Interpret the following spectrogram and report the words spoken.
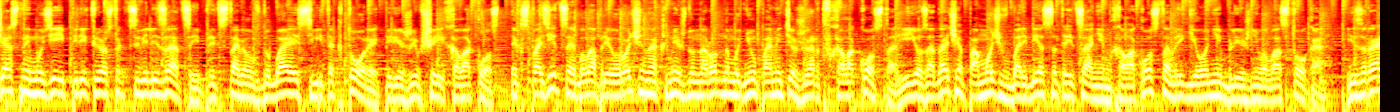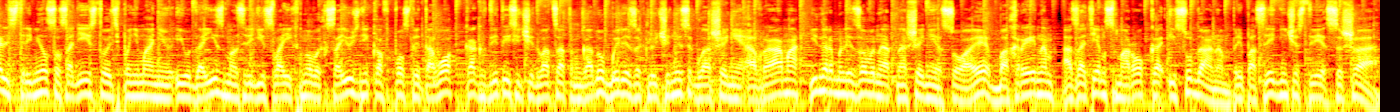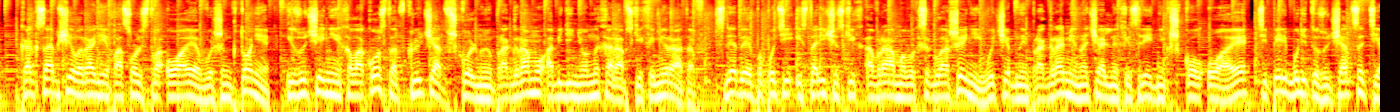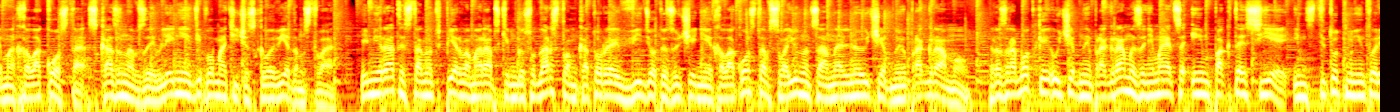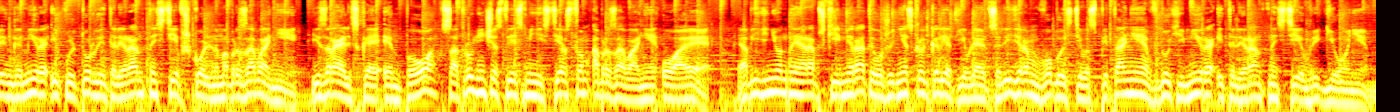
Частный музей «Перекресток цивилизации» представил в Дубае свиток Торы, переживший Холокост. Экспозиция была приурочена к Международному дню памяти жертв Холокоста. Ее задача – помочь в борьбе с отрицанием Холокоста в регионе Ближнего Востока. Израиль стремился содействовать пониманию иудаизма среди своих новых союзников после того, как в 2020 году были заключены соглашения Авраама и нормализованы отношения с ОАЭ, Бахрейном, а затем с Марокко и Суданом при посредничестве США. Как сообщило ранее посольство ОАЭ в Вашингтоне, Вашингтоне изучение Холокоста включат в школьную программу Объединенных Арабских Эмиратов. Следуя по пути исторических Авраамовых соглашений, в учебной программе начальных и средних школ ОАЭ теперь будет изучаться тема Холокоста, сказано в заявлении дипломатического ведомства. Эмираты станут первым арабским государством, которое введет изучение Холокоста в свою национальную учебную программу. Разработкой учебной программы занимается Impact SE, Институт мониторинга мира и культурной толерантности в школьном образовании. Израильское НПО в сотрудничестве с Министерством образования ОАЭ. Объединенные Арабские Эмираты уже несколько лет являются лидером в области воспитания в духе мира и толерантности в регионе.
